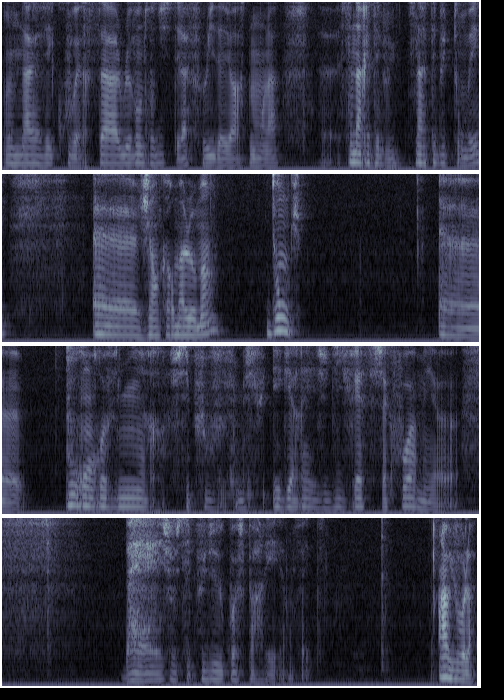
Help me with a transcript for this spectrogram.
On avait couvert ça le vendredi, c'était la folie d'ailleurs à ce moment-là. Euh, ça n'arrêtait plus, ça n'arrêtait plus de tomber. Euh, j'ai encore mal aux mains. Donc, euh, pour en revenir, je sais plus, je, me suis égaré, je digresse à chaque fois, mais ben, je sais plus de quoi je parlais en fait. Ah oui voilà,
